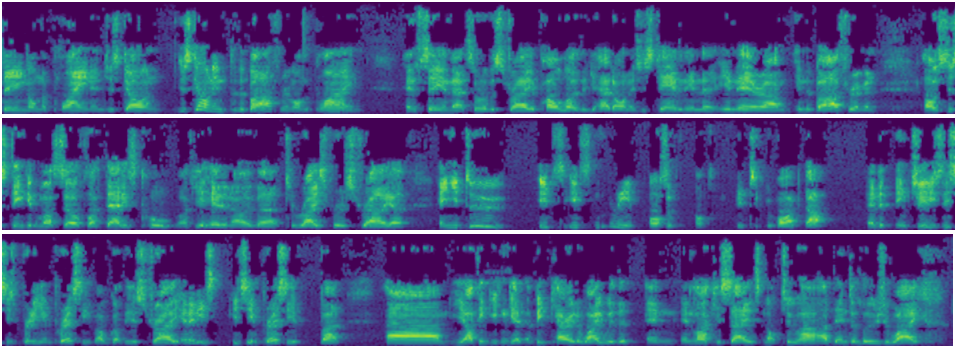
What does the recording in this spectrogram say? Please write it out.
being on the plane and just going just going into the bathroom on the plane and seeing that sort of Australia polo that you had on as you're standing in the in there um, in the bathroom. And I was just thinking to myself like that is cool. Like you're heading over to race for Australia and you do it's it's nearly impossible not to get hyped up and to think geez this is pretty impressive. I've got the Australia and it is it's impressive but um, yeah I think you can get a bit carried away with it. And, and like you say it's not too hard then to lose your way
